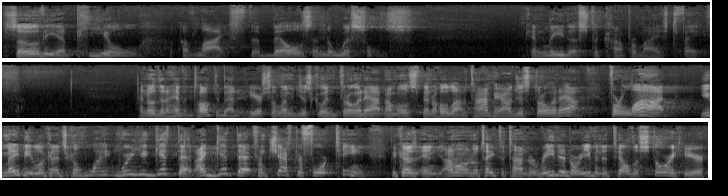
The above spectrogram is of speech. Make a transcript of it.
so the appeal of life, the bells and the whistles, can lead us to compromised faith. I know that I haven't talked about it here, so let me just go ahead and throw it out. And I'm going to spend a whole lot of time here. I'll just throw it out. For Lot, you may be looking at it going, Why, where you get that? I get that from chapter 14 because, and I don't want to take the time to read it or even to tell the story here,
